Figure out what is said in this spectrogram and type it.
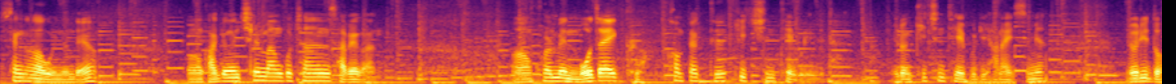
생각하고 있는데요. 어, 가격은 79,400원. 어, 콜맨 모자이크 컴팩트 키친 테이블입니다. 이런 키친 테이블이 하나 있으면 요리도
